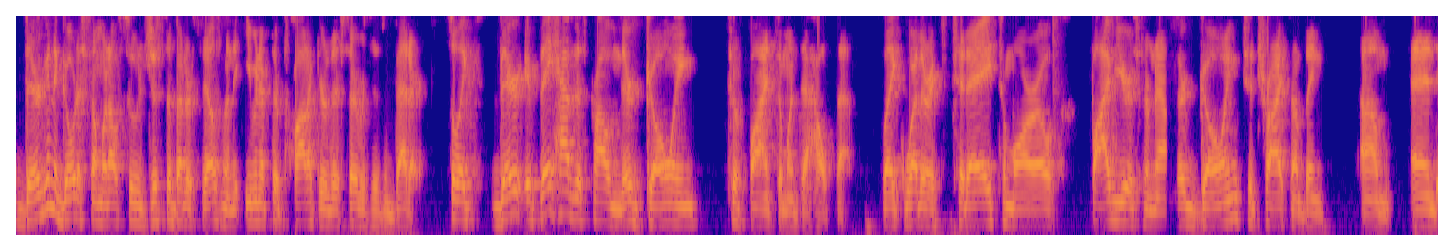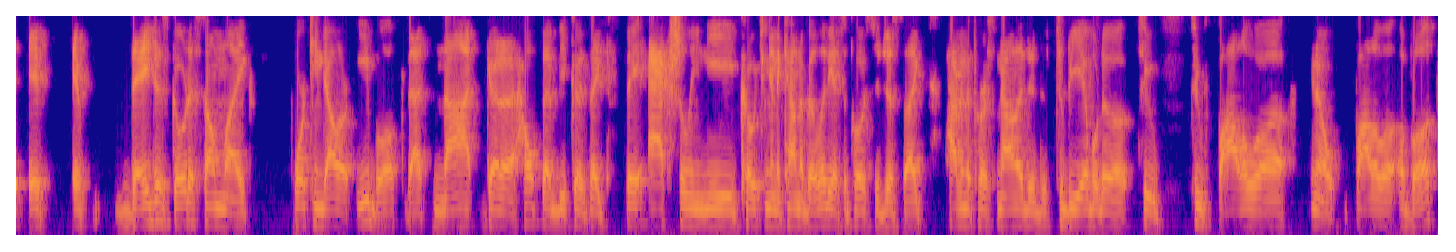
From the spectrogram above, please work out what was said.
they're going to go to someone else who's just a better salesman, even if their product or their service isn't better. So like they're, if they have this problem, they're going to find someone to help them. Like whether it's today, tomorrow, five years from now, they're going to try something. Um, and if, if they just go to some like $14 ebook, that's not gonna help them because like they actually need coaching and accountability as opposed to just like having the personality to, to be able to, to, to follow a, you know, follow a, a book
